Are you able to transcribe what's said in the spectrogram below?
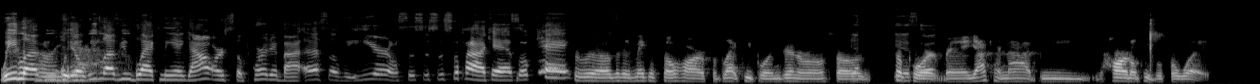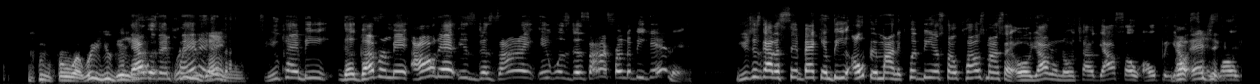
We love Oh, you, Will. yeah. We love you, black men. Y'all are supported by us over here on Sister Sister Podcast. Okay. For real, because they make it so hard for black people in general. So Yeah, support, man. Y'all cannot be hard on people for what? for what? What are you getting? That out was of it? You implanted? You can't be the government. All that is designed. It was designed from the beginning. You just gotta sit back and be open minded. Quit being so close minded. Say, oh, y'all don't know what y'all. Y'all so open. Y'all so edu- woke.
